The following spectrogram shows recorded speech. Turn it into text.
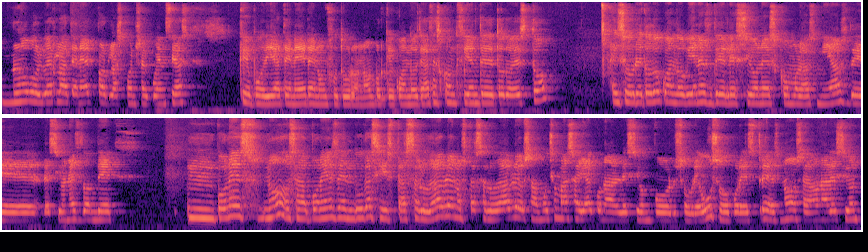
no volverla a tener por las consecuencias que podía tener en un futuro, ¿no? Porque cuando te haces consciente de todo esto, y sobre todo cuando vienes de lesiones como las mías, de lesiones donde pones, ¿no? O sea, pones en duda si estás saludable o no estás saludable, o sea, mucho más allá que una lesión por sobreuso o por estrés, ¿no? O sea, una lesión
